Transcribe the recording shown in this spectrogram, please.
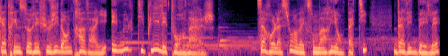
Catherine se réfugie dans le travail et multiplie les tournages. Sa relation avec son mari en pâtit, David Bailey,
